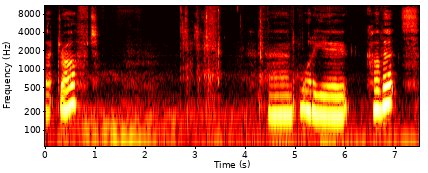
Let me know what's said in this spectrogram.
backdraft and what are you coverts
